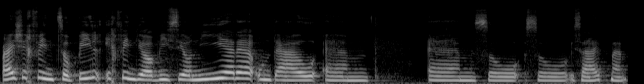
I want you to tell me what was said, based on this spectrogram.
Weißt, ich finde so Bild, ich finde ja Visionieren und auch ähm, ähm, so, so, wie sagt man,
